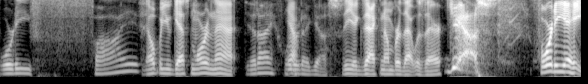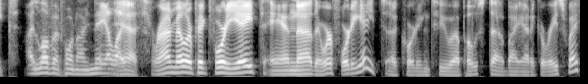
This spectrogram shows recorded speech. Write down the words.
45? Nope, you guessed more than that. Did I? What Yeah. did I guess? The exact number that was there, Yes! Forty-eight. I love it when I nail it. Yes, Ron Miller picked 48, and uh, there were 48 according to a post uh, by Attica Raceway.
